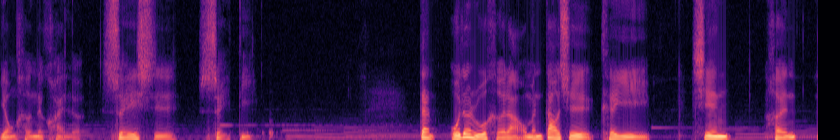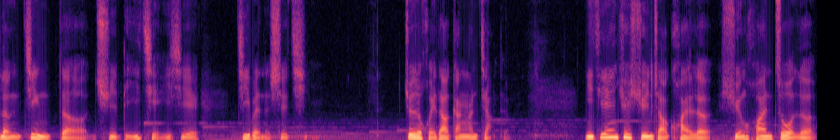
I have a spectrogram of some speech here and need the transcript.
永恒的快乐，随时随地。但无论如何啦，我们倒是可以先很冷静的去理解一些基本的事情，就是回到刚刚讲的。你今天去寻找快乐、寻欢作乐，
